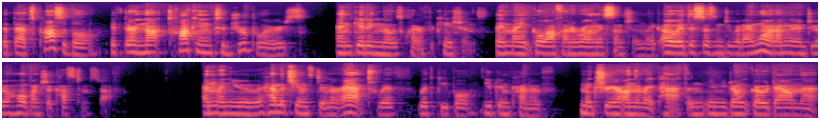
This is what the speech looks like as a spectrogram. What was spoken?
that that's possible if they're not talking to Drupalers and getting those clarifications. They might go off on a wrong assumption, like, oh, this doesn't do what I want. I'm going to do a whole bunch of custom stuff. And when you have the chance to interact with with people, you can kind of make sure you're on the right path and, and you don't go down that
